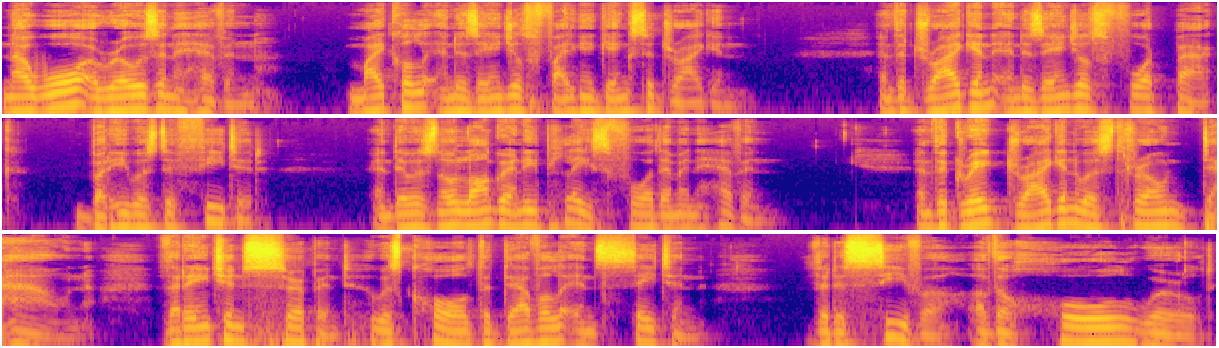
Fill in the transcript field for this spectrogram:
Now war arose in heaven, Michael and his angels fighting against the dragon. And the dragon and his angels fought back, but he was defeated and there was no longer any place for them in heaven. And the great dragon was thrown down, that ancient serpent who is called the devil and Satan, the deceiver of the whole world.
